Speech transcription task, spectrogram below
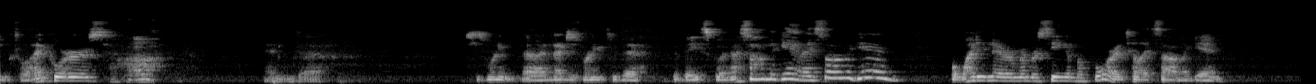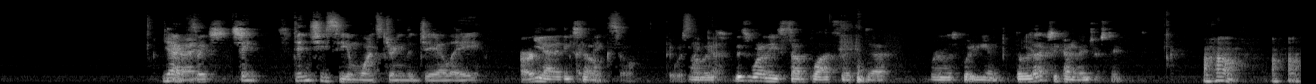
Doom Patrol headquarters, Oh, and uh, she's running. Uh, Nudge is running through the, the base, going, "I saw him again! I saw him again!" But why didn't I remember seeing him before until I saw him again? yeah. Yeah, 'cause I think didn't she see him once during the JLA arc? Yeah, I think so. I think so. There was like those- this is one of these subplots that uh, Byrne was putting in. That was actually kind of interesting. uh huh, uh huh.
